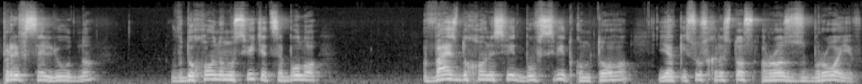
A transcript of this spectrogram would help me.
привселюдно. В духовному світі це було весь духовний світ був свідком того, як Ісус Христос роззброїв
